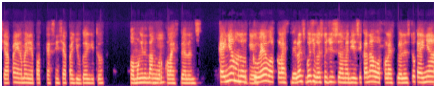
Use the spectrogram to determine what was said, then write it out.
siapa yang main podcastnya siapa juga gitu ngomongin tentang hmm. work life balance. Kayaknya menurut okay. gue work life balance gue juga setuju sama dia sih karena work life balance tuh kayaknya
